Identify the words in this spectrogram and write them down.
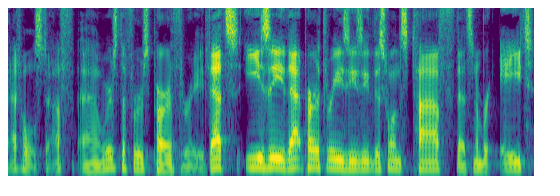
that whole stuff. Uh, where's the first par three? That's easy. That par three is easy. This one's tough. That's number eight.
